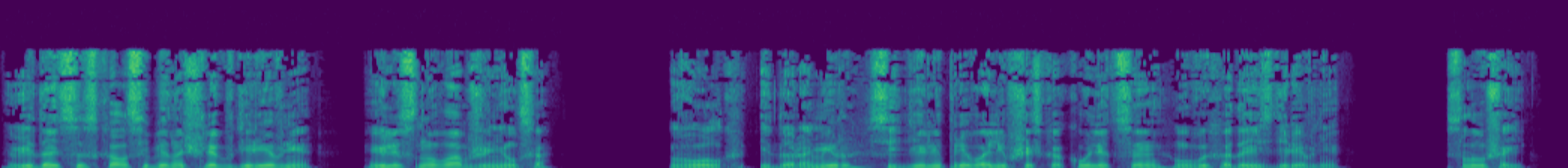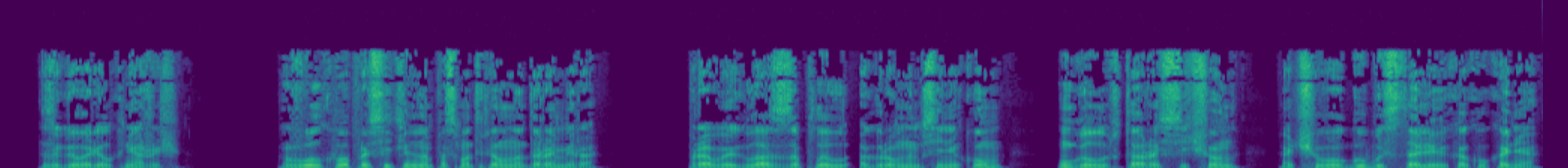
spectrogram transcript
Видать, сыскал себе ночлег в деревне или снова обженился. Волк и Дарамир сидели, привалившись к околице у выхода из деревни. «Слушай», — заговорил княжич. Волк вопросительно посмотрел на Дарамира. Правый глаз заплыл огромным синяком, угол рта рассечен, отчего губы стали, как у коня.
